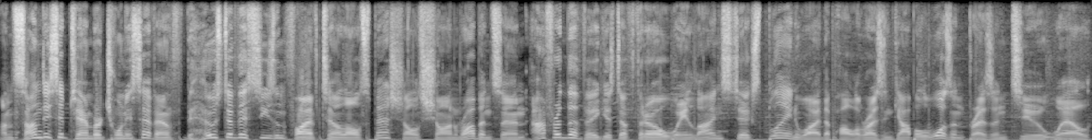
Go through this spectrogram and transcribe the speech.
On Sunday, September 27th, the host of the season 5 tell-all special, Shaun Robinson, offered the vaguest of throwaway lines to explain why the polarizing couple wasn't present to, well,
